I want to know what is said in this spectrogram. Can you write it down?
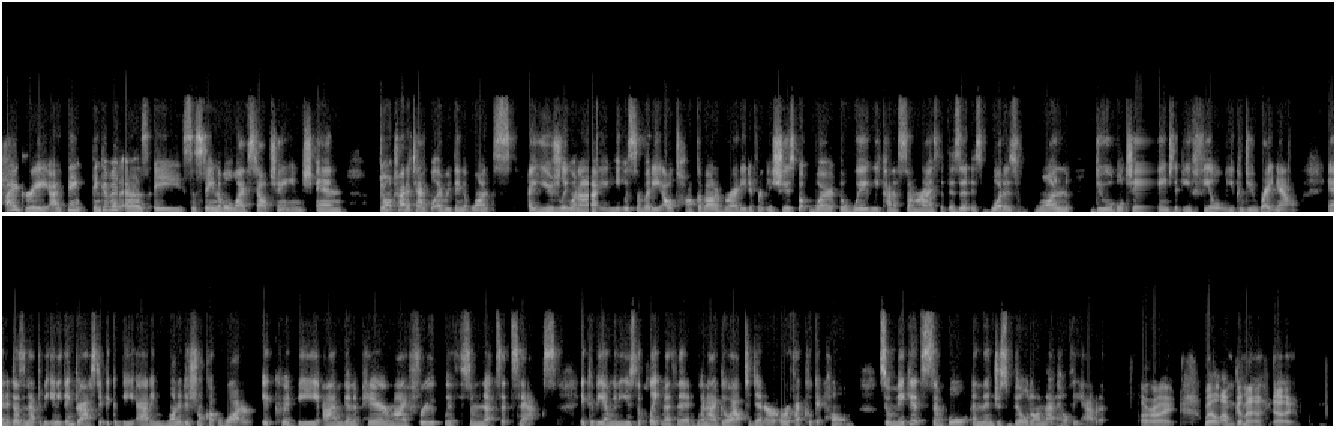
I agree. I think think of it as a sustainable lifestyle change and don't try to tackle everything at once. I usually when I meet with somebody, I'll talk about a variety of different issues, but where the way we kind of summarize the visit is what is one doable change that you feel you can do right now. And it doesn't have to be anything drastic. It could be adding one additional cup of water. It could be I'm going to pair my fruit with some nuts at snacks. It could be I'm going to use the plate method when I go out to dinner or if I cook at home. So make it simple and then just build on that healthy habit. All right. Well, I'm going to uh,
